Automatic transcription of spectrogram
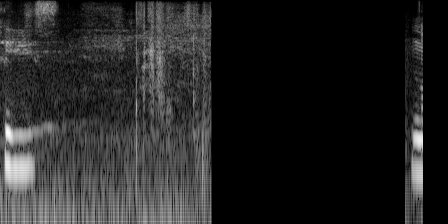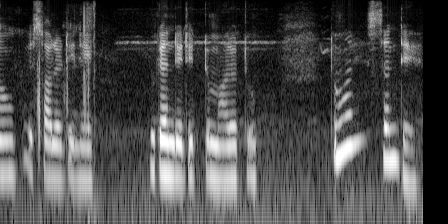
please. No, it's already late. You can read it tomorrow too. Tomorrow is Sunday.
